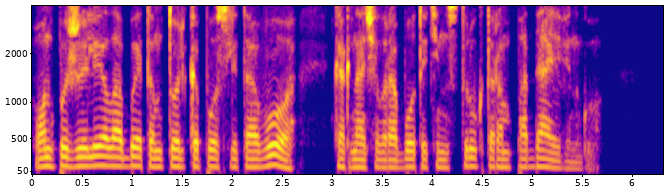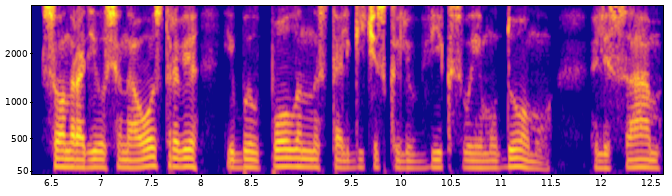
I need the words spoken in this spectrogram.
Он пожалел об этом только после того, как начал работать инструктором по дайвингу. Сон родился на острове и был полон ностальгической любви к своему дому — лесам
